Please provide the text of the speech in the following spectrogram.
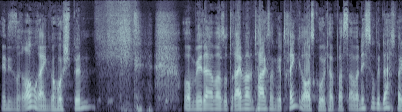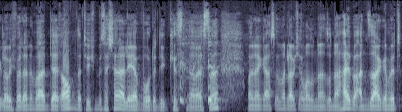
in diesen Raum reingehuscht bin und mir da immer so dreimal am Tag so ein Getränk rausgeholt habe, was aber nicht so gedacht war, glaube ich, weil dann immer der Raum natürlich ein bisschen schneller leer wurde, die Kisten da, weißt du? Und dann gab es irgendwann, glaube ich, auch mal so eine, so eine halbe Ansage mit,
